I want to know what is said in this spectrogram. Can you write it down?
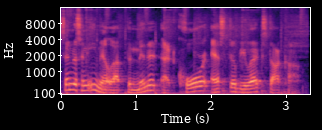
send us an email at theminute at coreswx.com.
